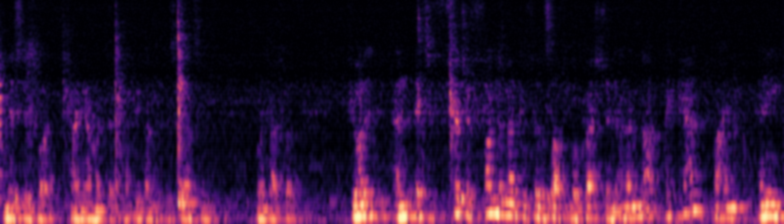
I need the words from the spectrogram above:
and this is what Karnamrita have begun to discuss and we're talking about. If you want to, and it's such a fundamental philosophical question, and I'm not, I can't find any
